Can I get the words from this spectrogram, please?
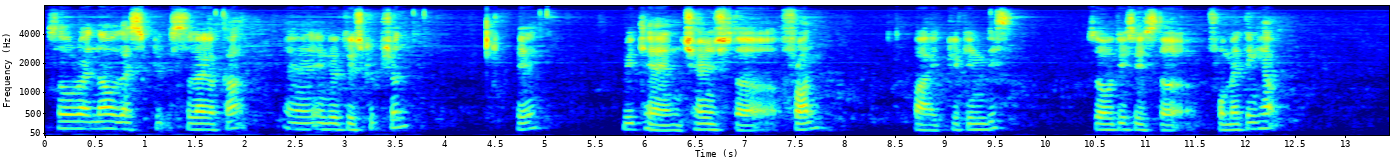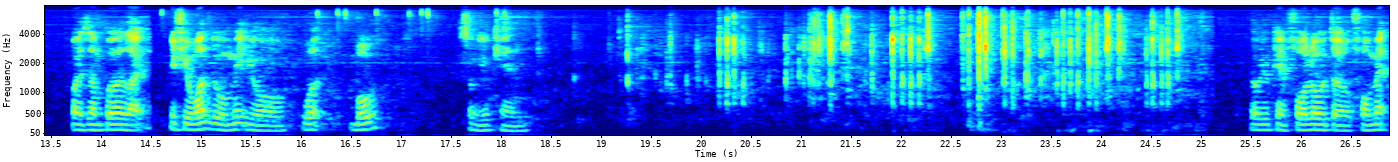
so right now let's select a card and in the description okay we can change the font by clicking this. So this is the formatting help. For example like if you want to make your word bold so you can so you can follow the format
